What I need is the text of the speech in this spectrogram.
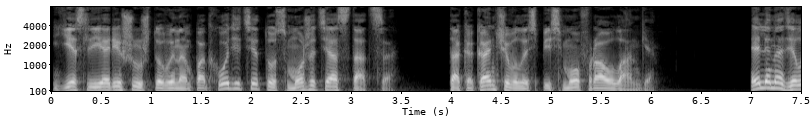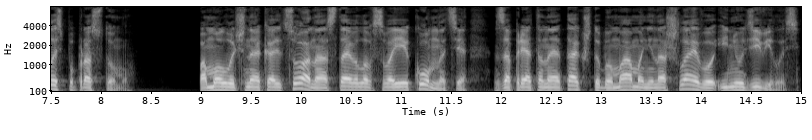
«Если я решу, что вы нам подходите, то сможете остаться». Так оканчивалось письмо фрау Ланге. Элли наделась по-простому. Помолвочное кольцо она оставила в своей комнате, запрятанное так, чтобы мама не нашла его и не удивилась.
